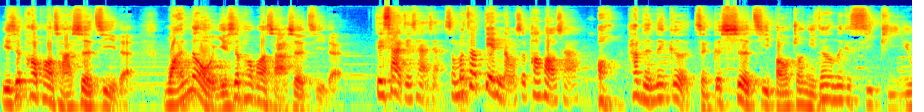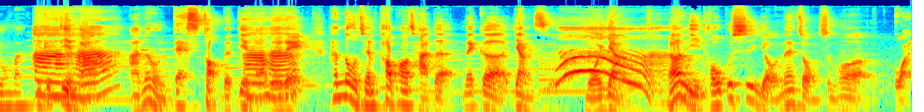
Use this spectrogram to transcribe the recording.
也是泡泡茶设计的，玩偶也是泡泡茶设计的。等一下，等一下，等一下，什么叫电脑是泡泡茶？哦，它的那个整个设计包装，你知道那个 CPU 吗？那啊个电脑哈啊，那种 desktop 的电脑，对不对？它弄成泡泡茶的那个样子模样，啊然后里头不是有那种什么管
